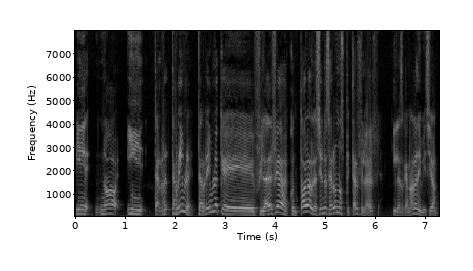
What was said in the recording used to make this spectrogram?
y no, y ter- terrible, terrible que Filadelfia, con todas las lesiones, era un hospital Filadelfia. Y les ganó la división.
